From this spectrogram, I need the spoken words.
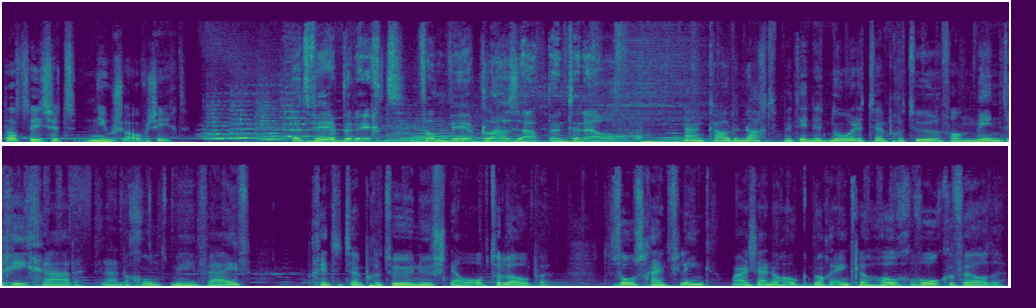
Dat is het nieuwsoverzicht. Het weerbericht van Weerplaza.nl Na een koude nacht met in het noorden temperaturen van min 3 graden en aan de grond min 5... begint de temperatuur nu snel op te lopen. De zon schijnt flink, maar er zijn nog ook nog enkele hoge wolkenvelden.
